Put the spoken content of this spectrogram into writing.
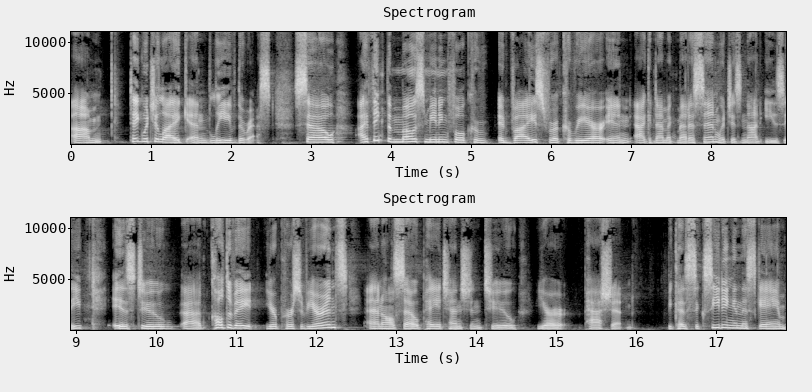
Um, take what you like and leave the rest. So I think the most meaningful co- advice for a career in academic medicine, which is not easy, is to uh, cultivate your perseverance and also pay attention to your passion. Because succeeding in this game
